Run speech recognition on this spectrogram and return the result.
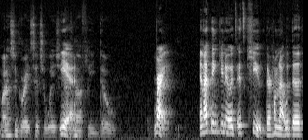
Well, that's a great situation. Yeah. That's definitely dope. Right. And I think, you know, it's it's cute. They're coming out with the,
